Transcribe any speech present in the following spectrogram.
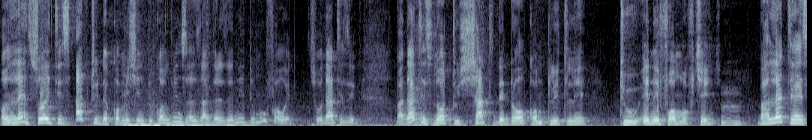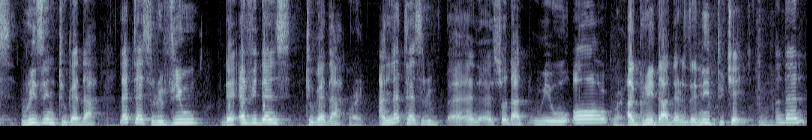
Unless, right. so it is up to the commission to convince us that there is a need to move forward. So that is it. But okay. that is not to shut the door completely to any form of change. Mm. But let us reason together. Let us review the evidence together right. and let us uh, uh, so that we will all right. agree that there is a need to change mm. and then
